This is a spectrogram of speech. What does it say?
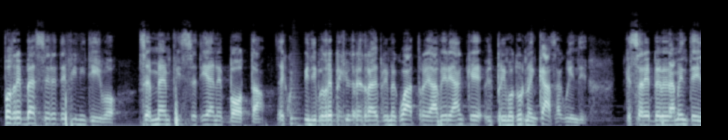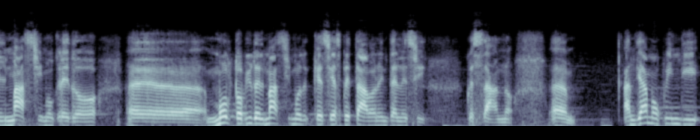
potrebbe essere definitivo se Memphis tiene botta. E quindi potrebbe chiudere tra le prime quattro e avere anche il primo turno in casa quindi che sarebbe veramente il massimo credo eh, molto più del massimo che si aspettavano in Tennessee quest'anno. Eh, andiamo quindi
